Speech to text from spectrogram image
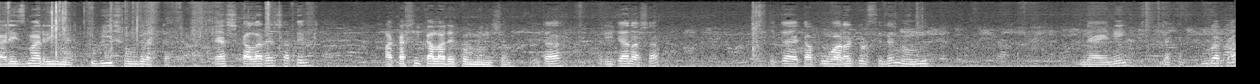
কারিজমা রিমের খুবই সুন্দর একটা। অ্যাশ কালারের সাথে আকাশি কালারের কম্বিনেশন এটা রিটার্ন আসা। এটা এক আপু অর্ডার করছিলেন, উনি নেয়নি। দেখেন, পুরাটা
